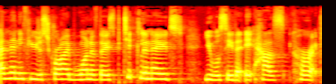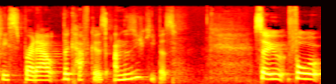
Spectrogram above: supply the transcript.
and then if you describe one of those particular nodes, you will see that it has correctly spread out the Kafkas and the zookeepers. So for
